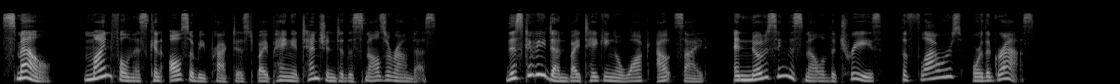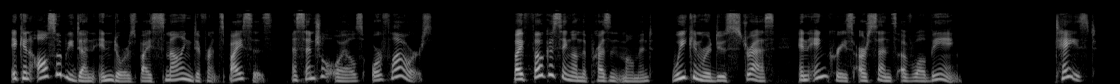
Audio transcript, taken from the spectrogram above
Smell. Mindfulness can also be practiced by paying attention to the smells around us. This can be done by taking a walk outside and noticing the smell of the trees, the flowers, or the grass. It can also be done indoors by smelling different spices, essential oils, or flowers. By focusing on the present moment, we can reduce stress and increase our sense of well being. Taste.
